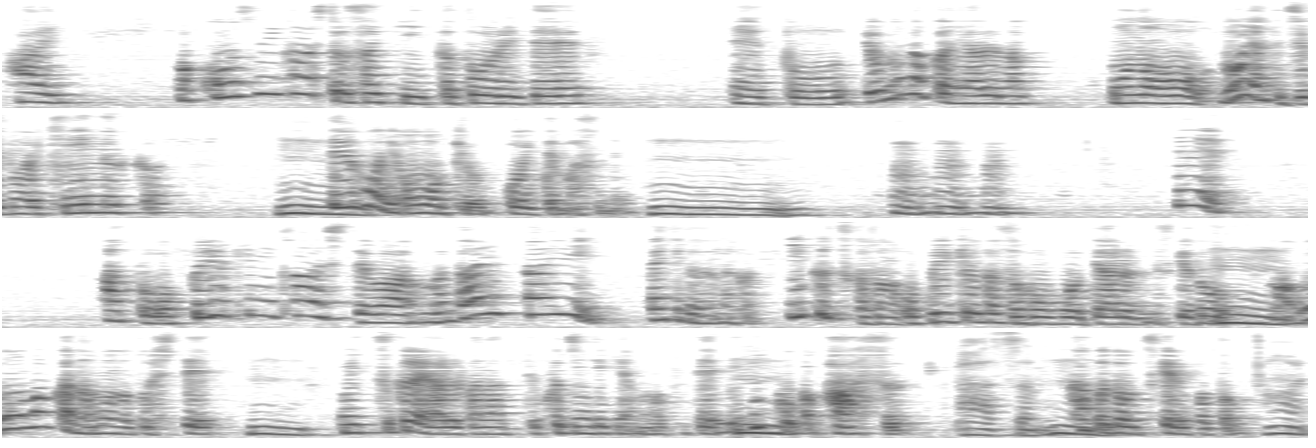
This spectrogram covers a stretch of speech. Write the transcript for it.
はい。まあ、構図に関してはさっき言った通りで、えっ、と、世の中にあるなものをどうやって自分が切り抜くかっうん。ていう方に重きを置いてますね。うん。うんうんうん。で、あと奥行きに関しては、まあ、大体、大体なんか、いくつかその奥行きを出す方法ってあるんですけど、うんまあ、大まかなものとしてうん。3つくらいあるかなって個人的には思ってて、でうん1個がパース、パース。うん角度をつけること。はい。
